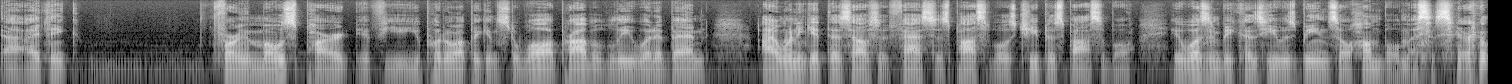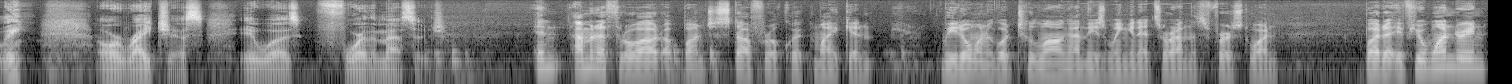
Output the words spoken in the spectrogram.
I think for the most part, if you, you put him up against a wall, it probably would have been, I want to get this house as fast as possible, as cheap as possible. It wasn't because he was being so humble necessarily or righteous, it was for the message. And I'm going to throw out a bunch of stuff real quick, Mike, and we don't want to go too long on these winging its or on this first one. But uh, if you're wondering,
